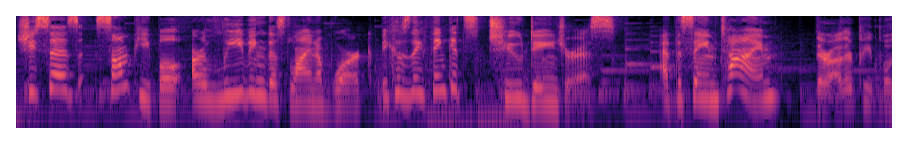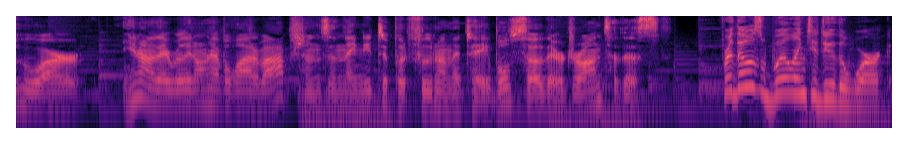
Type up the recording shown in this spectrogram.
She says some people are leaving this line of work because they think it's too dangerous. At the same time, there are other people who are, you know, they really don't have a lot of options and they need to put food on the table, so they're drawn to this. For those willing to do the work,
